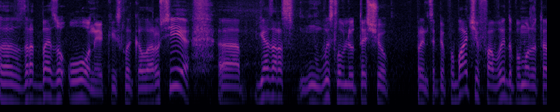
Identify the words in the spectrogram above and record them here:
е, з Радбезу ООН, який скликала Росія. Я зараз висловлю те, що в принципі побачив, а ви допоможете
